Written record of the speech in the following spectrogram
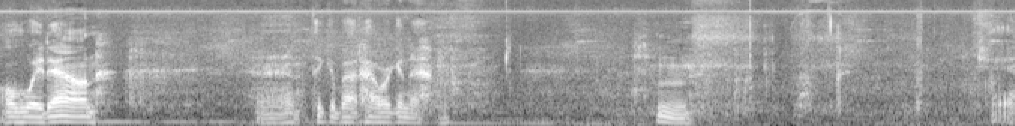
all the way down and think about how we're gonna hmm. Okay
